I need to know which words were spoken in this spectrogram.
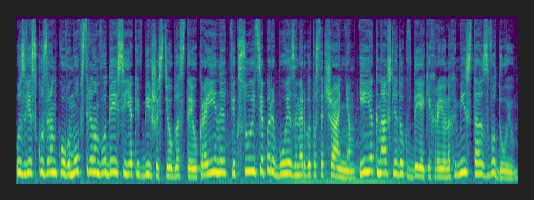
У зв'язку з ранковим обстрілом в Одесі, як і в більшості областей України, фіксуються перебої з енергопостачанням і, як наслідок, в деяких районах міста з водою.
